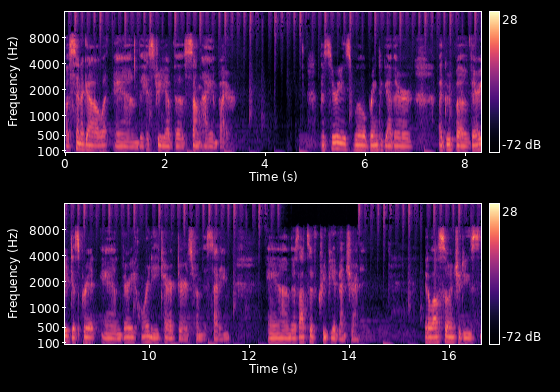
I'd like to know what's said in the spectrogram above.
of Senegal and the history of the Songhai Empire. The series will bring together a group of very disparate and very horny characters from this setting, and there's lots of creepy adventure in it. It'll also introduce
